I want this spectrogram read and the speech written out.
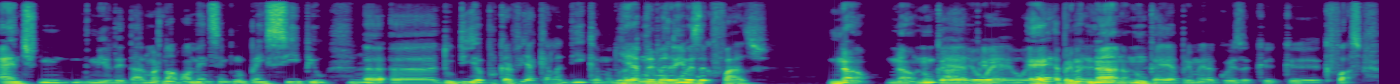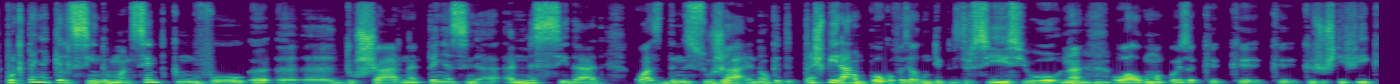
antes de, de me ir deitar, mas normalmente sempre no princípio hum. uh, uh, do dia, porque havia aquela dica. Mas e é a primeira tempo... coisa que fazes? Não, Não, nunca ah, é. A eu primeira... é, eu é. é. a primeira. É. Não, não, nunca é a primeira coisa que, que, que faço. Porque tenho aquele síndrome, mano. Sempre que me vou uh, uh, uh, duchar, né, tenho a, a, necessidade quase de me sujar. Então, que de transpirar um pouco, ou fazer algum tipo de exercício, ou, né, uhum. ou alguma coisa que, que, que, que justifique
